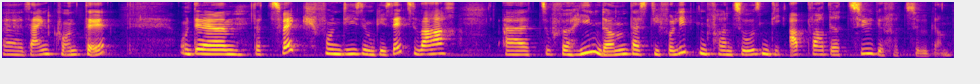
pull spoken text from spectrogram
äh, sein konnte. Und äh, der Zweck von diesem Gesetz war, äh, zu verhindern, dass die verliebten Franzosen die Abfahrt der Züge verzögern.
